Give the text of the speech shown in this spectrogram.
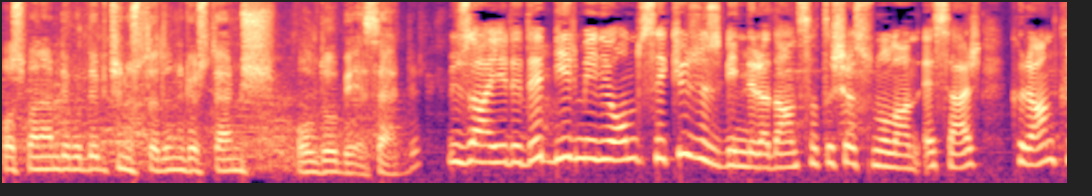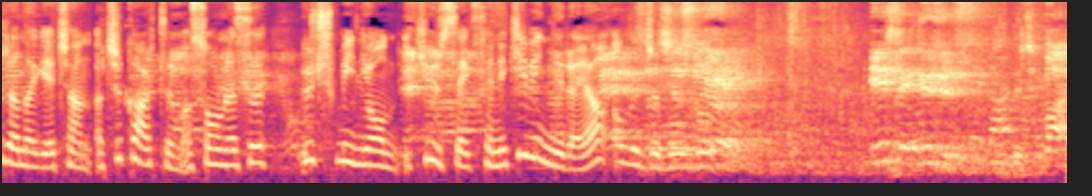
Osman Hamdi burada bütün ustalığını göstermiş olduğu bir eserdir. Müzayedede 1 milyon 800 bin liradan satışa sunulan eser, kıran kırana geçen açık artırma sonrası 3 milyon 282 bin liraya alıcı buldu. 1800 var.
